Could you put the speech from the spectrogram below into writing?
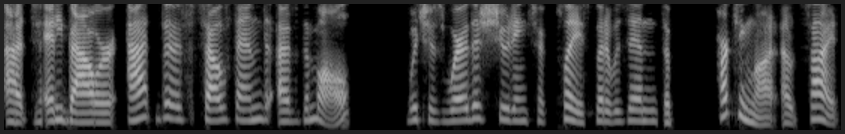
at Eddie Bauer at the south end of the mall, which is where the shooting took place, but it was in the parking lot outside.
